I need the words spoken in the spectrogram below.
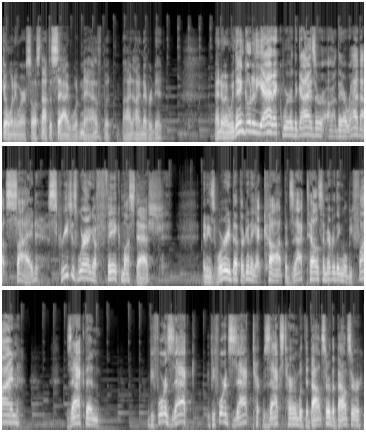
go anywhere, so it's not to say I wouldn't have, but I, I never did. Anyway, we then go to the attic where the guys are, are, they arrive outside. Screech is wearing a fake mustache, and he's worried that they're going to get caught. But Zach tells him everything will be fine. Zach then, before Zach, before it's Zach Zach's turn with the bouncer, the bouncer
